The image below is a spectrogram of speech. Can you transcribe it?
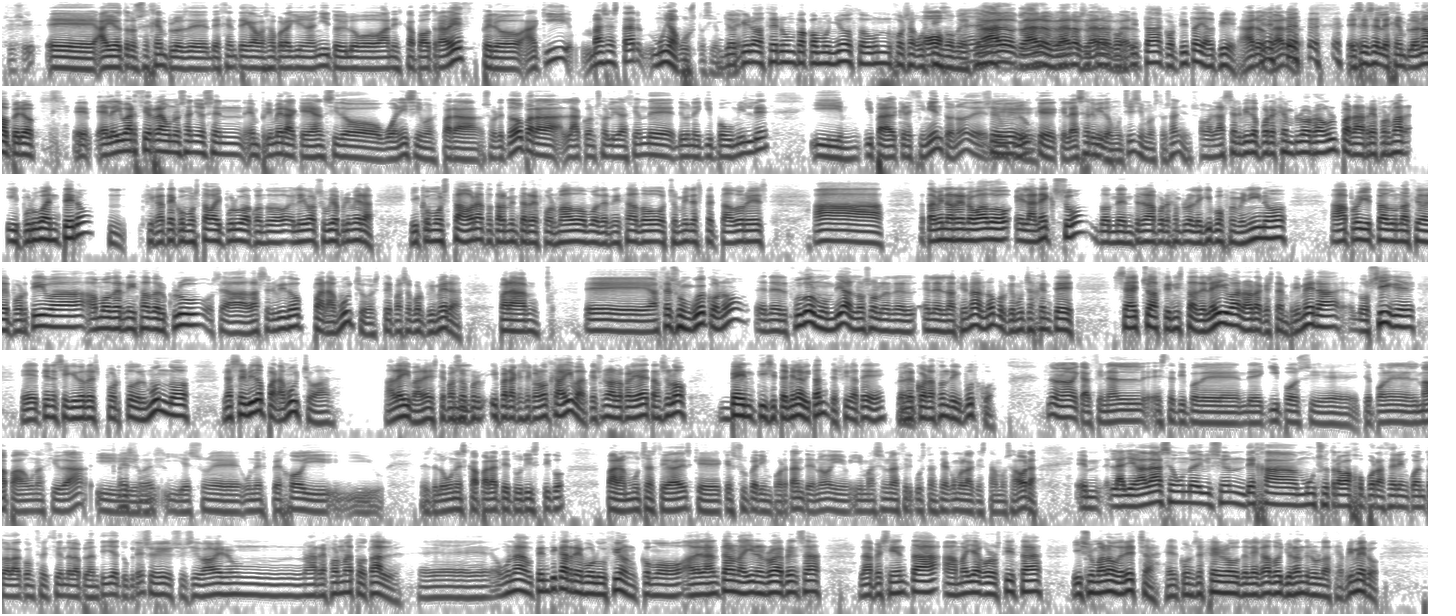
Eh, hay otros ejemplos de, gente que ha pasado por aquí un añito y luego han escapado otra vez, pero aquí vas a estar muy a gusto siempre. Yo ¿eh? quiero hacer un Paco Muñoz o un José Agustín oh, Gómez. ¿eh? Claro, claro, claro, claro, Cortita, cortita y al pie. Claro, claro. Ese es el ejemplo. No, pero el Eibar cierra unos años en, primera que han sido buenísimos, para, sobre todo para la consolidación de un equipo humilde y, para el crecimiento ¿no? de, un club que, le ha servido muchísimo estos años. O le ha servido, por ejemplo, Raúl, para reformar Ipurúa entero. Hmm. Fíjate cómo estaba Ipurúa cuando el Eibar subía a primera y cómo está ahora totalmente reformado, modernizado, 8.000 espectadores. también ha renovado el anexo, donde entrena, por ejemplo, el equipo femenino ha proyectado una ciudad deportiva, ha modernizado el club, o sea, le ha servido para mucho este paso por primera, para eh, hacerse un hueco, ¿no? En el fútbol mundial, no solo en el, en el nacional, ¿no? Porque mucha gente se ha hecho accionista de Eibar, ahora que está en primera, lo sigue, eh, tiene seguidores por todo el mundo, le ha servido para mucho al, al Eibar, ¿eh? este paso Mm. por- y para que se conozca a Eibar, que es una localidad de tan solo 27.000 habitantes, fíjate, ¿eh? en el corazón de Guipúzcoa. No, no, y que al final este tipo de, de equipos eh, te ponen en el mapa una ciudad y Eso es. y es un, un espejo y, y, desde luego un escaparate turístico para muchas ciudades que, es súper importante, ¿no? Y, más en una circunstancia como la que estamos ahora. Em, la llegada a Segunda División deja mucho trabajo por hacer en cuanto a la confección de la plantilla, ¿tú crees? Sí, sí, sí, va a haber un- una reforma total, eh, una auténtica revolución, como adelantaron ayer en rueda de prensa la presidenta Amaya Gorostiza y su mano derecha, el consejero delegado Yolanda Lulacia. Primero,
